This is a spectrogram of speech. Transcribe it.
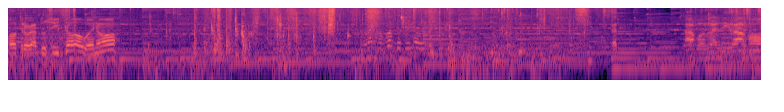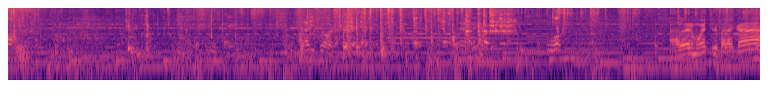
Otro gatucito, bueno. Vamos, Randy, vamos. Sola. A ver, muestre para acá.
